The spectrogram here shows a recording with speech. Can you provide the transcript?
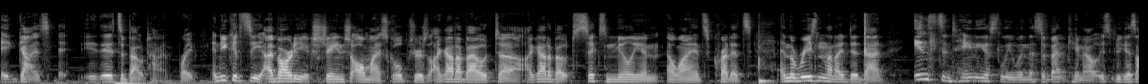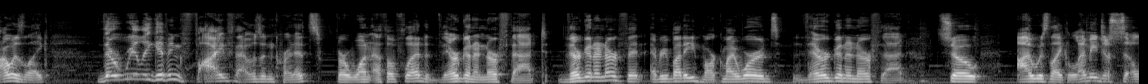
it, guys it, it's about time right? And you can see I've already exchanged all my sculptures. I got about uh, I got about six million alliance credits. And the reason that I did that instantaneously when this event came out is because I was like they're really giving 5,000 credits for one Aethelflaed they're gonna nerf that. They're gonna nerf it. Everybody mark my words they're gonna nerf that. So I was like let me just sell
